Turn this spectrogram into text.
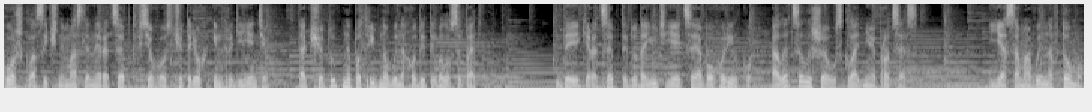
Корж класичний масляний рецепт всього з чотирьох інгредієнтів, так що тут не потрібно винаходити велосипед. Деякі рецепти додають яйце або горілку, але це лише ускладнює процес. Я сама винна в тому,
